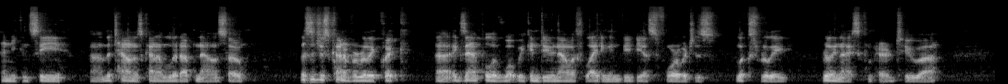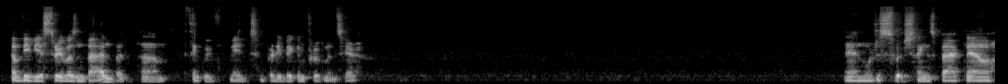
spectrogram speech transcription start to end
And you can see uh, the town is kind of lit up now. So this is just kind of a really quick uh, example of what we can do now with lighting in VBS4, which is looks really, really nice compared to uh, VBS3 wasn't bad, but um, I think we've made some pretty big improvements here. And we'll just switch things back now.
